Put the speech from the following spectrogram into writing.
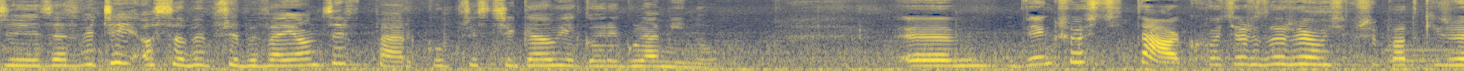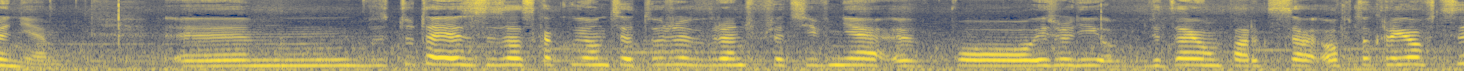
Czy zazwyczaj osoby przebywające w parku przestrzegają jego regulaminu? W większości tak, chociaż zdarzają się przypadki, że nie. Tutaj jest zaskakujące to, że wręcz przeciwnie, e, po, jeżeli odwiedzają park obcokrajowcy,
